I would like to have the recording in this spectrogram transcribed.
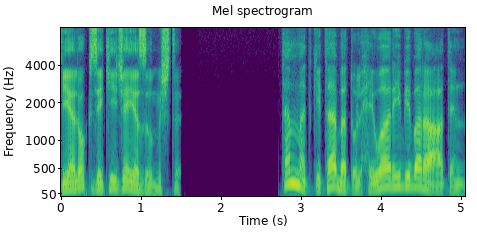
Diyalog zekice yazılmıştı. تمت كتابة الحوار ببراعة.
